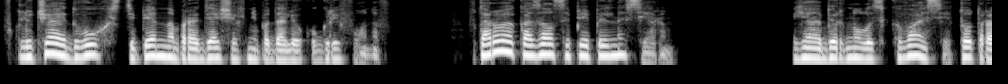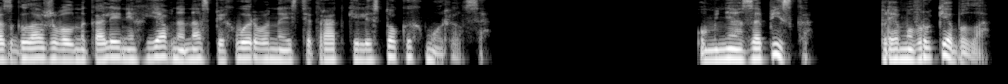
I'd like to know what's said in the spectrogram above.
включая двух степенно бродящих неподалеку грифонов. Второй оказался пепельно-серым. Я обернулась к Васе, тот разглаживал на коленях явно наспех вырванный из тетрадки листок и хмурился. «У меня записка. Прямо в руке была».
